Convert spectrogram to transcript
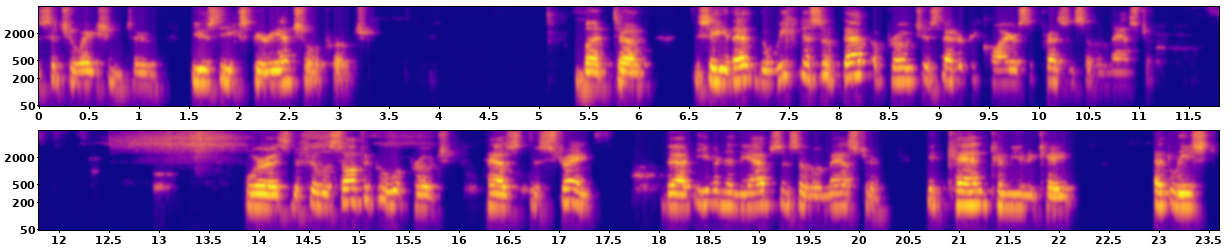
a situation to use the experiential approach. But uh, you see that the weakness of that approach is that it requires the presence of a master. Whereas the philosophical approach has the strength that even in the absence of a master, it can communicate at least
